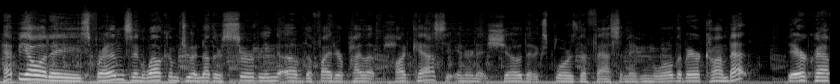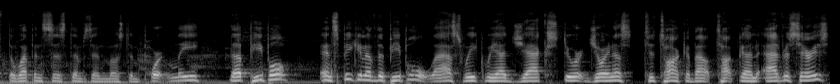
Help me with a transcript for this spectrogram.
Happy holidays, friends, and welcome to another serving of the Fighter Pilot Podcast, the internet show that explores the fascinating world of air combat, the aircraft, the weapon systems, and most importantly, the people. And speaking of the people, last week we had Jack Stewart join us to talk about Top Gun adversaries,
